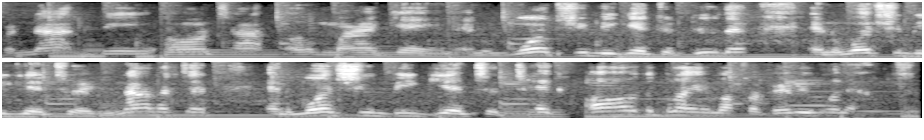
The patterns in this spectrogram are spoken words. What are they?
for not being on top of my game. And once you begin to do that, and once you begin to acknowledge that, and once you begin to take all the blame off of everyone else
